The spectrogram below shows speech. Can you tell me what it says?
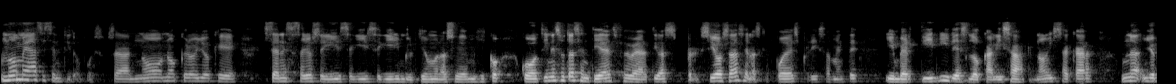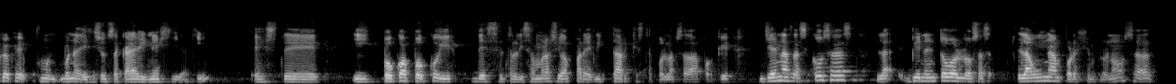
no me hace sentido, pues. O sea, no, no creo yo que sea necesario seguir, seguir, seguir invirtiendo en la Ciudad de México cuando tienes otras entidades federativas preciosas en las que puedes precisamente invertir y deslocalizar, ¿no? Y sacar una, yo creo que fue una buena decisión sacar el INEGI de aquí, este, y poco a poco ir descentralizando la ciudad para evitar que esté colapsada, porque llenas las cosas, vienen todos los, la UNAM, por ejemplo, ¿no? O sea,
